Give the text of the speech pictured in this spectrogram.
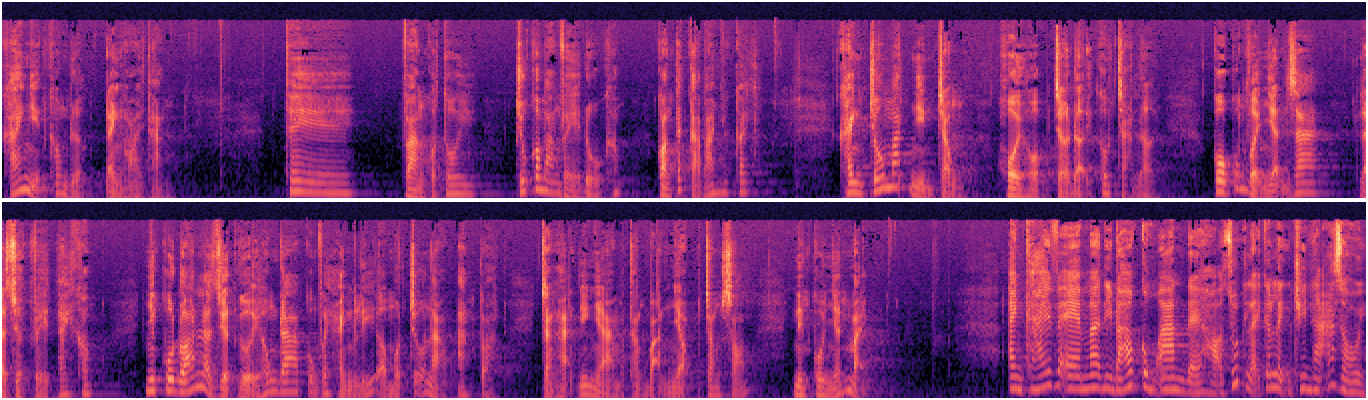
Khái nhịn không được, đành hỏi thẳng. Thế vàng của tôi chú có mang về đủ không? Còn tất cả bao nhiêu cách? Khanh chố mắt nhìn chồng, hồi hộp chờ đợi câu trả lời. Cô cũng vừa nhận ra là Duyệt về tay không. Nhưng cô đoán là Duyệt gửi Honda cùng với hành lý ở một chỗ nào an toàn. Chẳng hạn như nhà mà thằng bạn nhậu trong xóm. Nên cô nhấn mạnh. Anh Khái với em đi báo công an để họ rút lại cái lệnh truy nã rồi.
